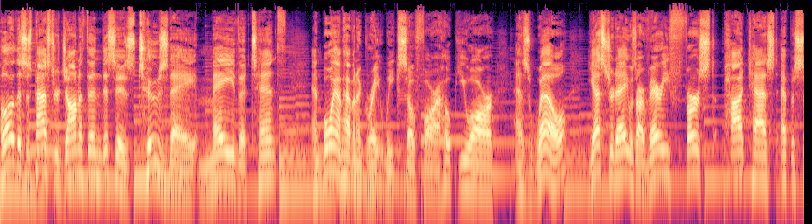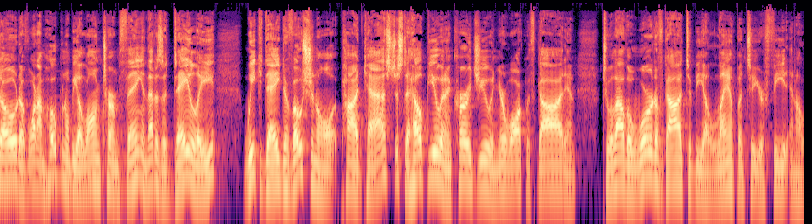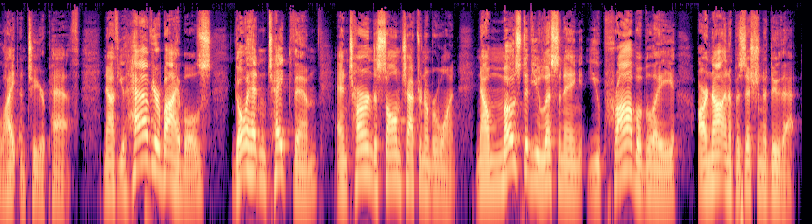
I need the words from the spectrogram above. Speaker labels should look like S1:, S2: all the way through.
S1: Hello, this is Pastor Jonathan. This is Tuesday, May the 10th. And boy, I'm having a great week so far. I hope you are as well. Yesterday was our very first podcast episode of what I'm hoping will be a long term thing, and that is a daily weekday devotional podcast just to help you and encourage you in your walk with God and to allow the Word of God to be a lamp unto your feet and a light unto your path. Now, if you have your Bibles, go ahead and take them and turn to Psalm chapter number one. Now, most of you listening, you probably are not in a position to do that.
